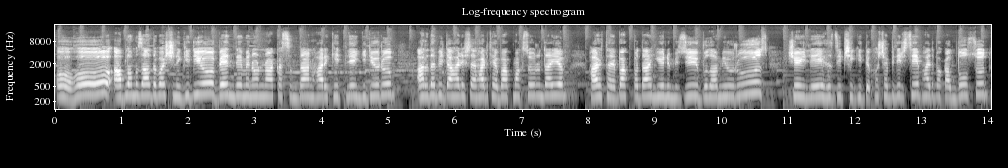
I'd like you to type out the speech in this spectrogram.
Oho ablamız aldı başını gidiyor. Ben de hemen onun arkasından hareketle gidiyorum. Arada bir de arkadaşlar haritaya bakmak zorundayım. Haritaya bakmadan yönümüzü bulamıyoruz. Şöyle hızlı bir şekilde koşabilirsem hadi bakalım dolsun.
